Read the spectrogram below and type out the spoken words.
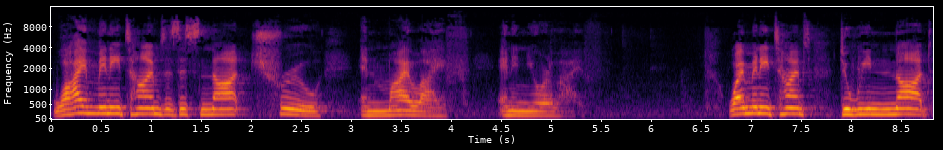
Why many times is this not true in my life and in your life? Why many times do we not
